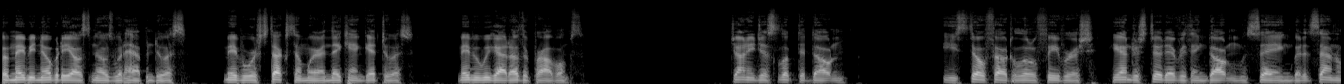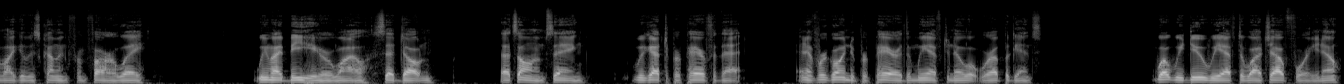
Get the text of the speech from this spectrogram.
But maybe nobody else knows what happened to us. Maybe we're stuck somewhere and they can't get to us. Maybe we got other problems. Johnny just looked at Dalton. He still felt a little feverish. He understood everything Dalton was saying, but it sounded like it was coming from far away. We might be here a while, said Dalton. That's all I'm saying. We got to prepare for that. And if we're going to prepare, then we have to know what we're up against. What we do, we have to watch out for, you know?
